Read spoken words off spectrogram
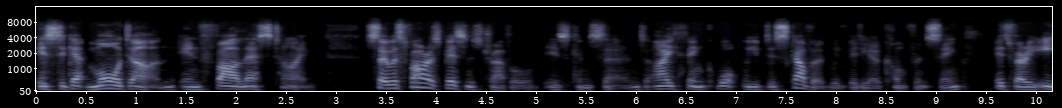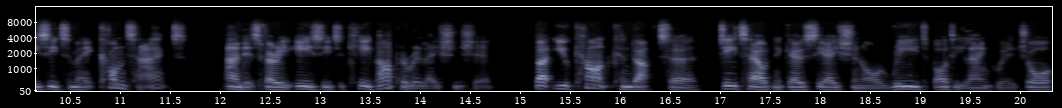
is to get more done in far less time. So, as far as business travel is concerned, I think what we've discovered with video conferencing it's very easy to make contact and it's very easy to keep up a relationship, but you can't conduct a detailed negotiation or read body language or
